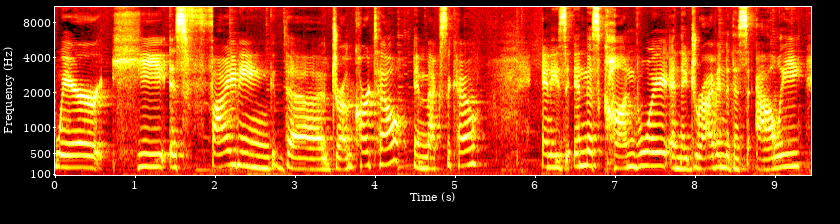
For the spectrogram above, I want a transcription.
where he is fighting the drug cartel in Mexico. And he's in this convoy, and they drive into this alley,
